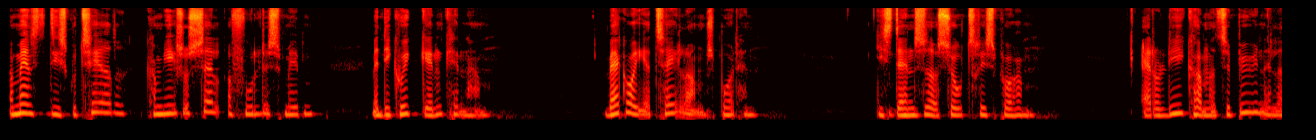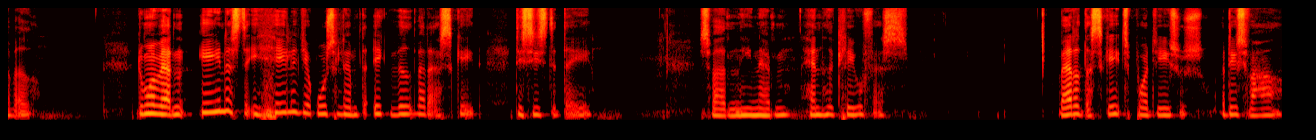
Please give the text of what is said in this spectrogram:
Og mens de diskuterede det, kom Jesus selv og fulgtes med dem, men de kunne ikke genkende ham. Hvad går I at tale om, spurgte han. De stansede og så trist på ham. Er du lige kommet til byen, eller hvad? Du må være den eneste i hele Jerusalem, der ikke ved, hvad der er sket de sidste dage, svarede den ene af dem. Han hed Kleofas. Hvad er der, der sket, spurgte Jesus, og de svarede.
